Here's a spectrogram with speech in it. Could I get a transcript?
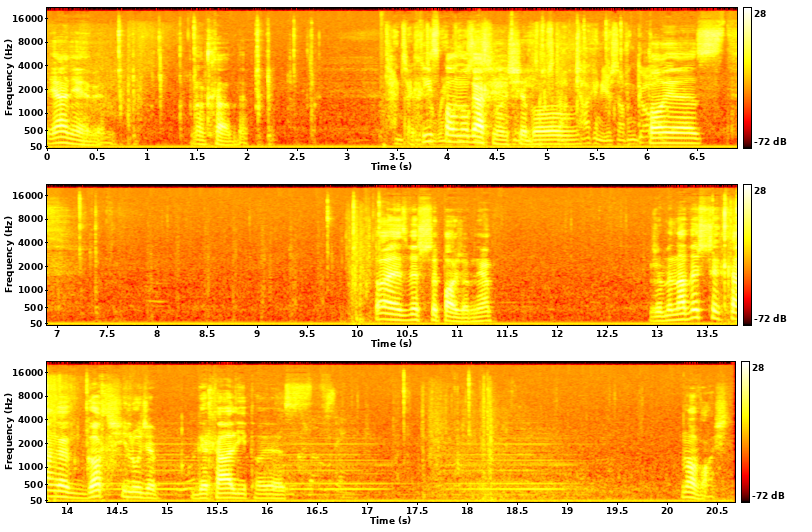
Ja nie wiem. Naprawdę. 10 seconds Please till spawn ring ogarnąć się, bo to jest... To jest wyższy poziom, nie? Żeby na wyższych rangach gorsi ludzie grali, to jest... No właśnie.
